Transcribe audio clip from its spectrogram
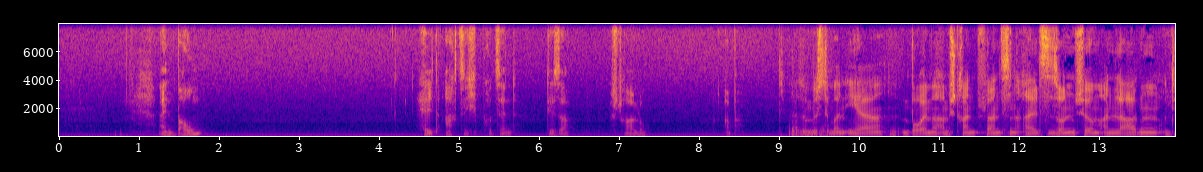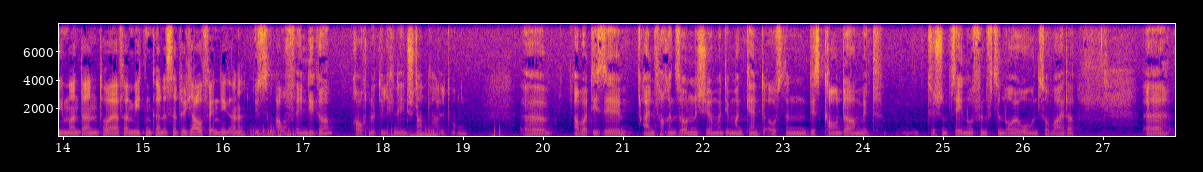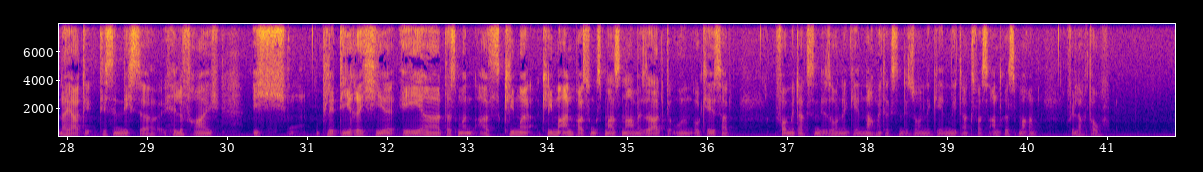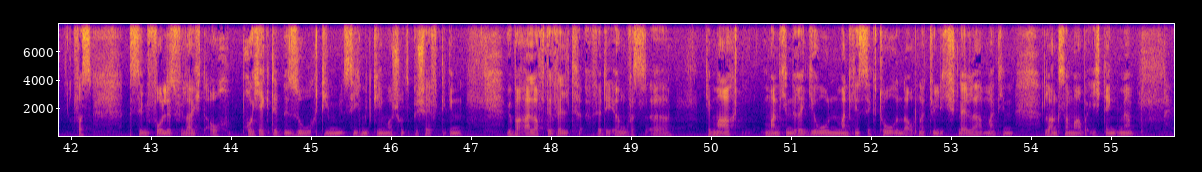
Ein Baum hält 80 Prozent dieser Strahlung ab. Also müsste man eher Bäume am Strand pflanzen als Sonnenschirmanlagen, die man dann teuer vermieten kann, ist natürlich aufwendiger. Ne? Ist aufwendiger, braucht natürlich eine Instandhaltung. Äh, aber diese einfachen Sonnenschirme, die man kennt aus den Discounter mit zwischen 10 und 15 Euro und so weiter, äh, naja, die, die sind nicht sehr hilfreich. Ich plädiere hier eher, dass man als Klima, Klimaanpassungsmaßnahme sagt, okay, sagt, vormittags in die Sonne gehen, nachmittags in die Sonne gehen, mittags was anderes machen, vielleicht auch was Sinnvolles, vielleicht auch Projekte besucht, die sich mit Klimaschutz beschäftigen. Überall auf der Welt wird irgendwas äh, gemacht. Manchen Regionen, manchen Sektoren auch natürlich schneller, manchen langsamer. Aber ich denke mir,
